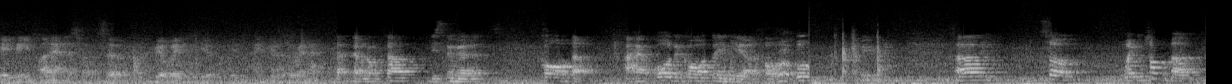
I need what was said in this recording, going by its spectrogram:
anything in Thailand as well. So we're waiting for you. Thank you, Lorena. I'm Dr. Distinguished co-author. I have all the co-author in here. Um, so when you talk about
